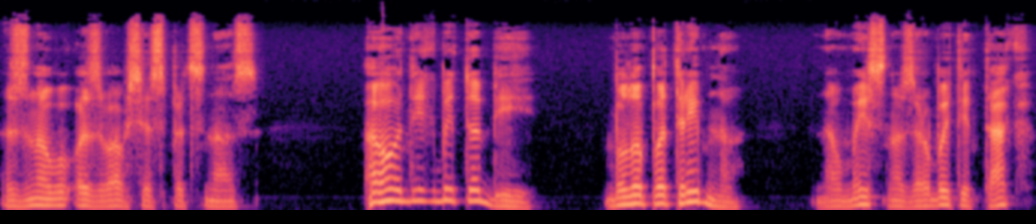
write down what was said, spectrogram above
знову озвався спецназ. А от якби тобі було потрібно навмисно зробити так,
